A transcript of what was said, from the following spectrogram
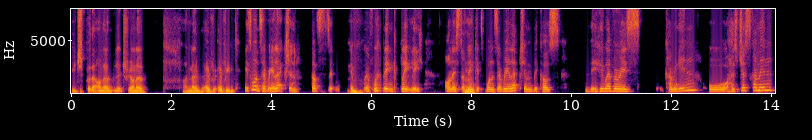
you just put that on a literally on a I don't know, every every it's once every election. That's if, if we're being completely honest. I Mm. think it's once every election because the, whoever is coming in or has just come in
